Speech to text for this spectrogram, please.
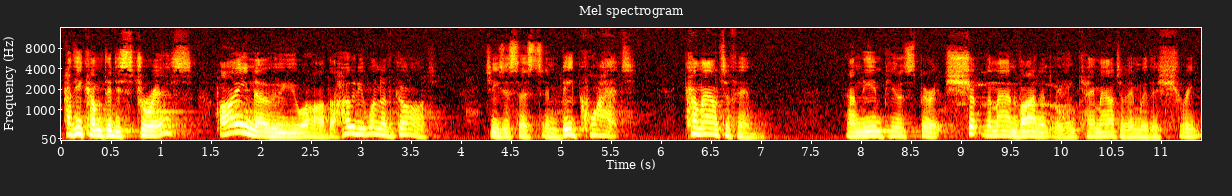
Have you come to destroy us? I know who you are, the Holy One of God. Jesus says to him, Be quiet, come out of him. And the impure spirit shook the man violently and came out of him with a shriek.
